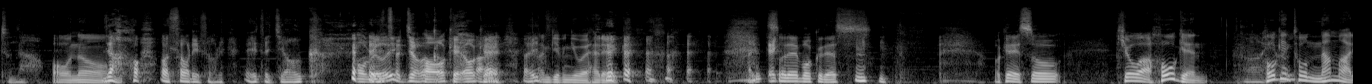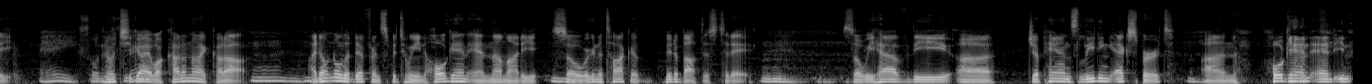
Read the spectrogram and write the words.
to now. Oh no. No, oh, sorry, sorry. It's a joke. Oh really? It's a joke. Oh okay, okay. I- I- I'm giving you a headache. それ僕です。okay, so 今日は方言、はい方言と鉛えい、そうでのすね。違いわからないから、うん I don't know the difference between 方言 and 鉛、so we're going to talk a bit about this today. うん、 So we have the uh, Japan's leading expert on Hogen and in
